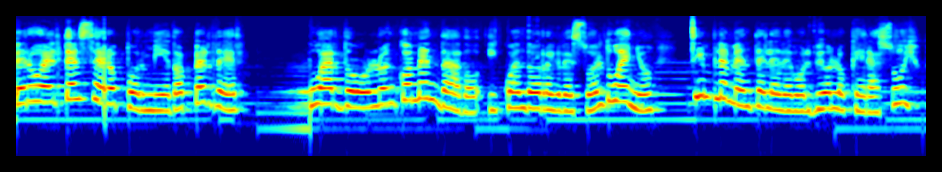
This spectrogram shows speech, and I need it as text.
pero el tercero, por miedo a perder, guardó lo encomendado y cuando regresó el dueño, simplemente le devolvió lo que era suyo.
